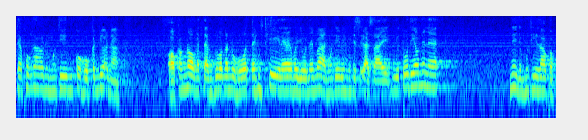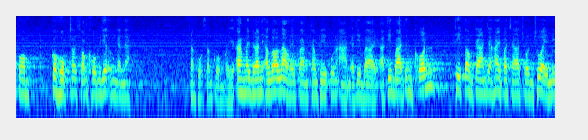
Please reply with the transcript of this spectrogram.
แต่พวกเราเนี่ยบางทีโกหกกันเยอะนะออกข้างนอกแต่งตัวกันโอ้โหเต็มที่เลยมาอยู่ในบ้านบางทีไม่มีเสื้อใส่อยู่ตัวเดียวนั่นแหละนี่อย่างบางทีเรากับปอมโกหกชาวสองคมเยอะเหมือนกันนะ สังคมสังคมก็เยอะอะไม่เป็นไรนี่อัลลอฮ์เล่าให้ฟังคัมภีร์กุณอ่านอธิบาย อธิบายถึงคนที่ต้องการจะให้ประชาชนช่วยมี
